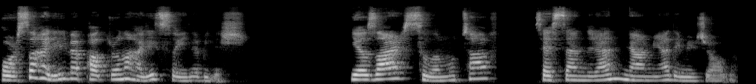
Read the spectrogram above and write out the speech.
Forsa Halil ve Patrona Halil sayılabilir. Yazar Sıla Mutaf, Seslendiren Lamia Demircioğlu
